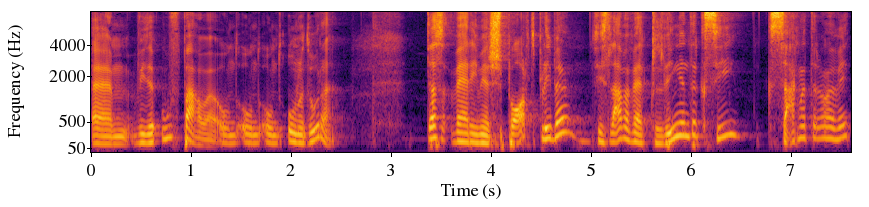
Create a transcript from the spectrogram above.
ähm, wieder aufbauen und, und, und unten durch. Das wäre ihm erspart geblieben. Sein Leben wäre gelingender gewesen, gesegneter, wenn er will.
